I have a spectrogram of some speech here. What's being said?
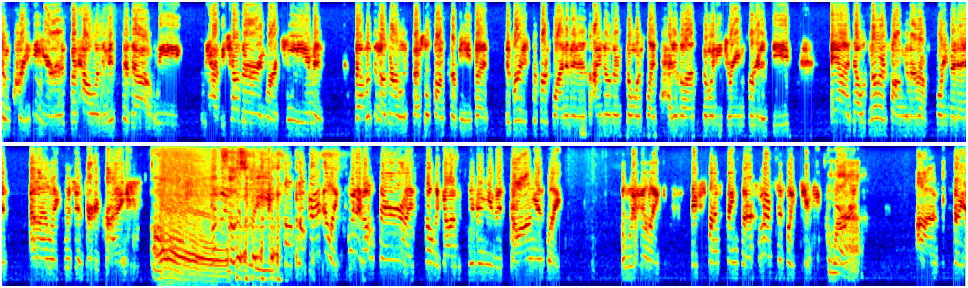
some crazy years, but how in the midst of that we we have each other and we're a team, and that was another really special song for me. But the bridge, the first line of it is, "I know there's so much life ahead of us, so many dreams we're gonna see," and that was another song that I wrote for 40 minutes, and I like legit started crying. Oh. That's so sweet. It felt so good to like put it out there, and I just felt like God was giving me this song as like a way to like express things that are sometimes just like too deep for Yeah. words. Um, so yeah,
